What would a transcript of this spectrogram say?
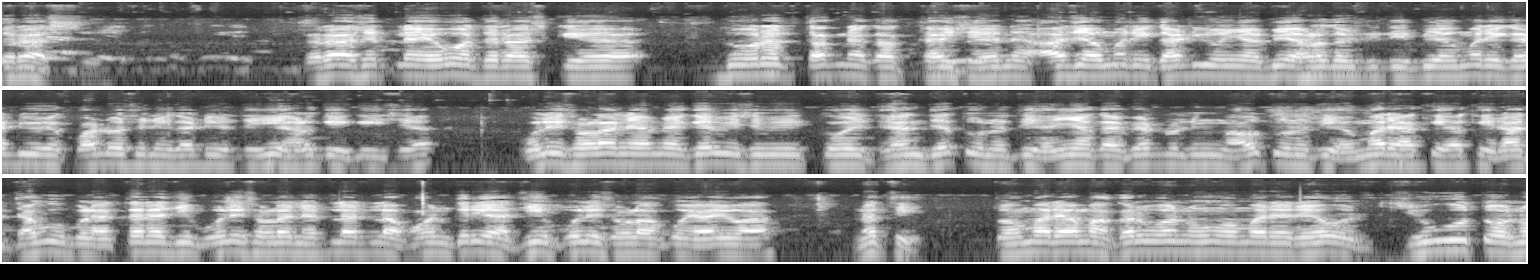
ધરાશ છે. ધરાશ એટલે એવો ધરાશ કે દોર જ કાંક ને કાંક થાય છે અને આજે અમારી ગાડીઓ અહીંયા બે હળગાવી દીધી. બે અમારી ગાડીઓ, એક પાડોશીની ગાડીઓ હતી એ હળગી ગઈ છે. પોલીસવાળાને અમે કેવી સીવી કોઈ ધ્યાન દેતું નથી, અહીંયા કાંઈ પેટ્રોલિંગમાં આવતું નથી, અમારે આખી આખી રાત જાગવું પડે. અત્યારે જે પોલીસવાળાને એટલા એટલા ફોન કર્યા, જે, પોલીસવાળા કોઈ આવ્યા નથી. તો અમારે આમાં કરવાનું, અમારે રહેવું જીવવું તો ન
